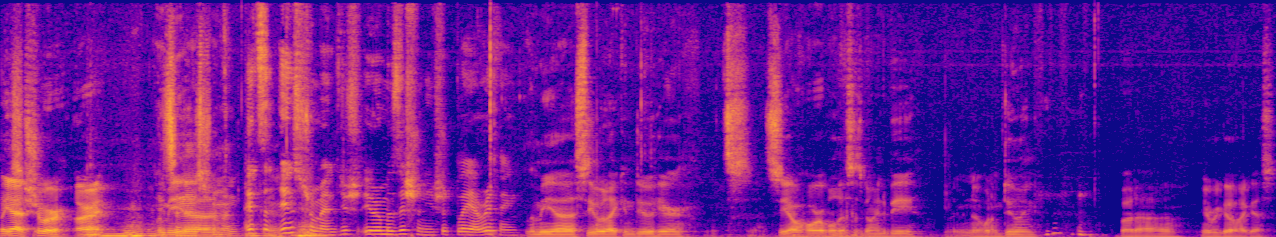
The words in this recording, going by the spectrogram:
yeah, sure. All right. Let It's me, an uh, instrument. It's an instrument. You sh- you're a musician. You should play everything. Let me uh, see what I can do here. Let's see how horrible this is going to be. I don't even know what I'm doing. but uh, here we go, I guess.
